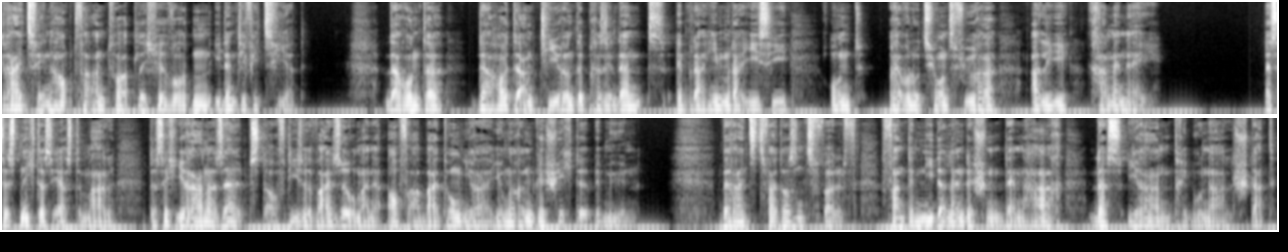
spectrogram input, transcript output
13 Hauptverantwortliche wurden identifiziert, darunter der heute amtierende Präsident Ebrahim Raisi und Revolutionsführer Ali Khamenei. Es ist nicht das erste Mal, dass sich Iraner selbst auf diese Weise um eine Aufarbeitung ihrer jüngeren Geschichte bemühen. Bereits 2012 fand im niederländischen Den Haag das Iran-Tribunal statt,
